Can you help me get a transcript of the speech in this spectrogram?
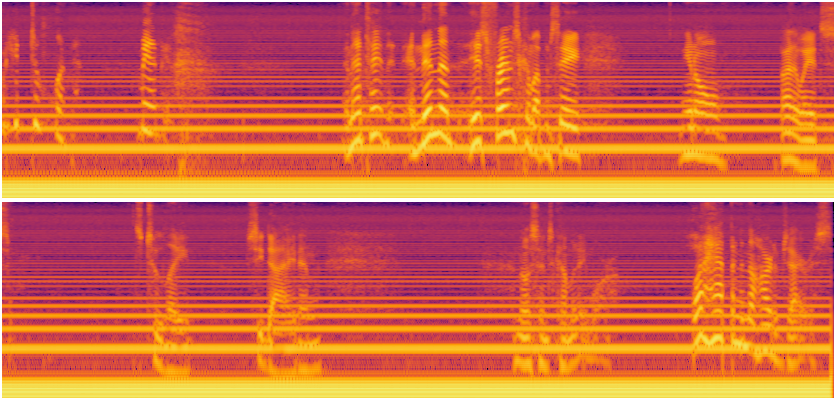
what are you doing? Man. And, I tell you, and then the, his friends come up and say, you know, by the way, it's it's too late. She died, and no sense coming anymore. What happened in the heart of Jairus?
